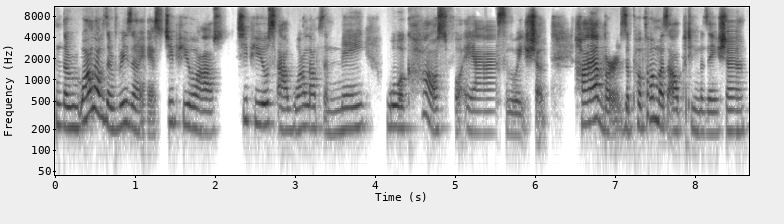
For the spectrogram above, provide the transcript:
And the, one of the reasons is GPU are GPUs are one of the main workhorse for AI acceleration. However, the performance optimization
